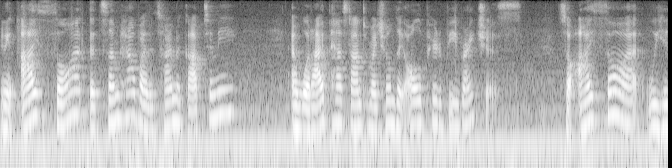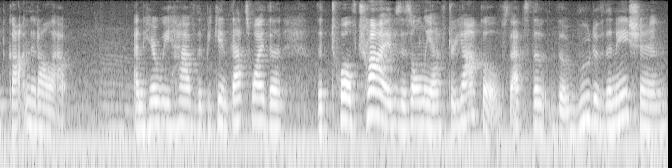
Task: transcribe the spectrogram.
Meaning, I thought that somehow by the time it got to me, and what I passed on to my children, they all appear to be righteous. So I thought we had gotten it all out. Mm. And here we have the begin. That's why the, the 12 tribes is only after Yaakov's. That's the, the root of the nation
